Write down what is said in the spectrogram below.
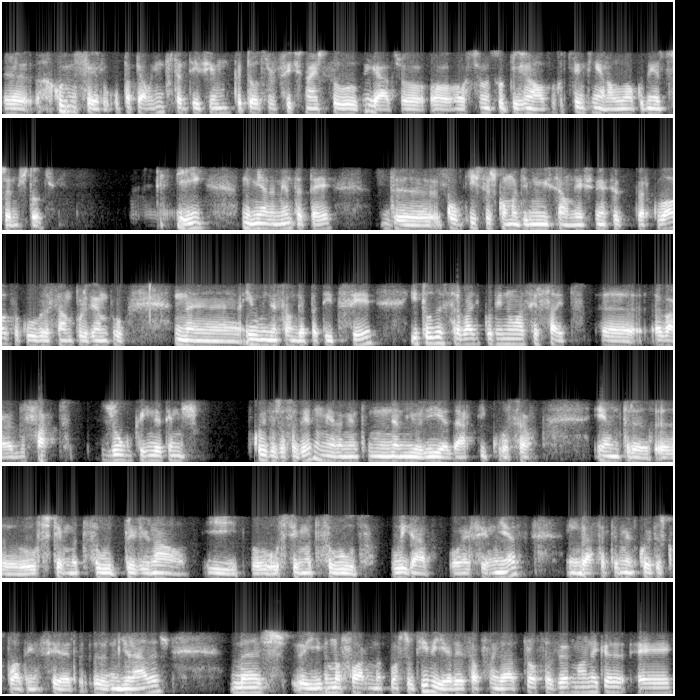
uh, reconhecer o papel importantíssimo que todos os profissionais ligados ao, ao, ao sistema de saúde prisional desempenharam ao longo destes anos todos. E, nomeadamente, até de conquistas como a diminuição da incidência de tuberculose, a colaboração, por exemplo, na eliminação da hepatite C, e todo esse trabalho continua a ser feito. Uh, agora, de facto, julgo que ainda temos coisas a fazer, nomeadamente na melhoria da articulação entre uh, o sistema de saúde prisional e o sistema de saúde ligado ao SNS. Ainda há certamente coisas que podem ser uh, melhoradas, mas e de uma forma construtiva, e agradeço a oportunidade para o fazer, Mónica, é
